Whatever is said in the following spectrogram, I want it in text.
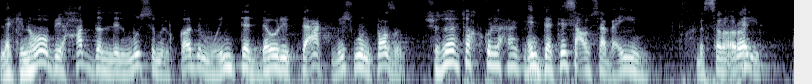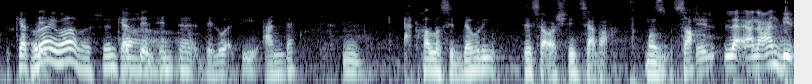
لكن هو بيحضر للموسم القادم وإنت الدوري بتاعك مش منتظم. مش هتقدر تاخد كل حاجة. أنت 79 بس أنا قريب. كابتن. قريب آه بس انت كابتن أنت دلوقتي عندك هتخلص الدوري 29 7 مظبوط. صح؟ لا أنا عندي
